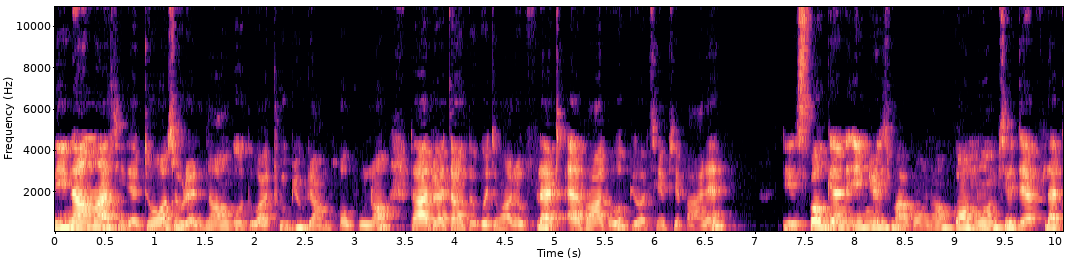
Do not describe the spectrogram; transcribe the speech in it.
နီးနားမှာရှိတဲ့ door ဆိုတဲ့ noun ကိုသူကထူးပြတာမဟုတ်ဘူးเนาะဒါ အတွက်ကြောင့်သူကိုကျမတို့ flat ever လို့ပြောခြင်းဖြစ်ပါတယ် ဒီ spoken english မှာပေါ့နော် common ဖြစ်တဲ့ flat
